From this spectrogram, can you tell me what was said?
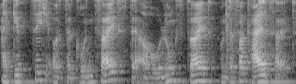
ergibt sich aus der Grundzeit, der Erholungszeit und der Verteilzeit.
